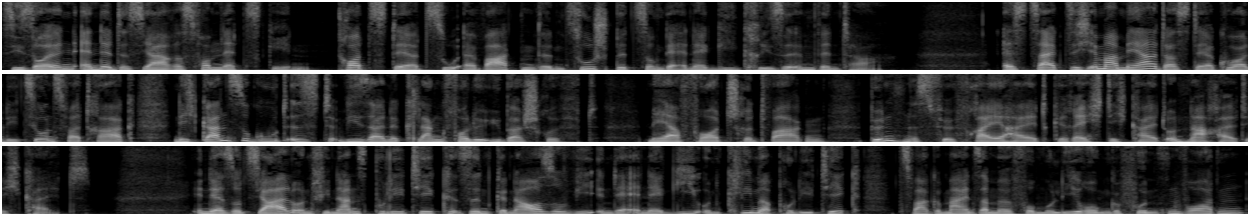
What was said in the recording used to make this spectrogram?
Sie sollen Ende des Jahres vom Netz gehen, trotz der zu erwartenden Zuspitzung der Energiekrise im Winter. Es zeigt sich immer mehr, dass der Koalitionsvertrag nicht ganz so gut ist wie seine klangvolle Überschrift. Mehr Fortschritt wagen, Bündnis für Freiheit, Gerechtigkeit und Nachhaltigkeit. In der Sozial- und Finanzpolitik sind genauso wie in der Energie- und Klimapolitik zwar gemeinsame Formulierungen gefunden worden,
